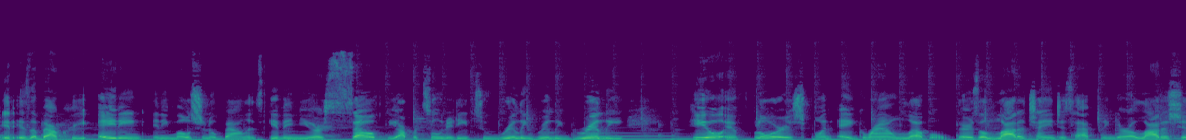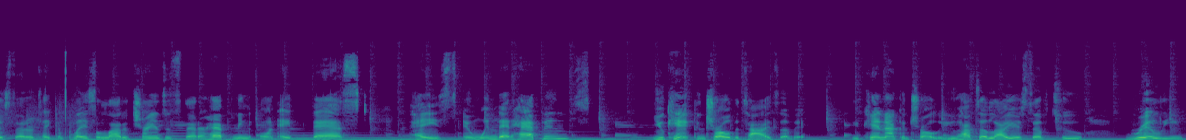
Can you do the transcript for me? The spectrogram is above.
it is about creating an emotional balance, giving yourself the opportunity to really, really, really heal and flourish on a ground level. There's a lot of changes happening. There are a lot of shifts that are taking place, a lot of transits that are happening on a fast pace. And when that happens, you can't control the tides of it. You cannot control it. You have to allow yourself to really,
